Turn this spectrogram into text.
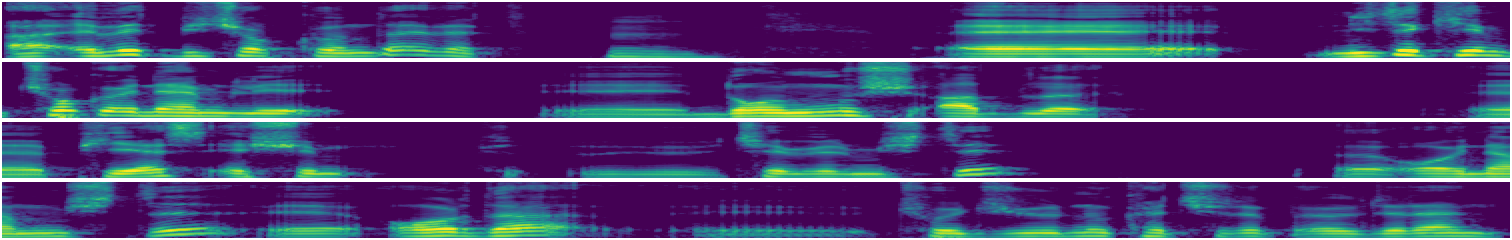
Aa, evet birçok konuda evet. Hmm. Ee, nitekim çok önemli e, Donmuş adlı e, piyes eşim e, çevirmişti. E, oynanmıştı. E, orada e, çocuğunu kaçırıp öldüren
